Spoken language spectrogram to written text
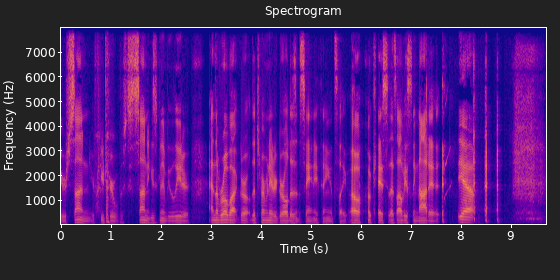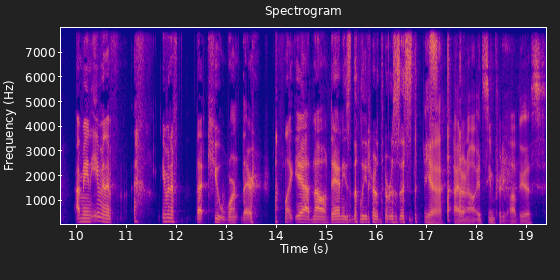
your son, your future son. He's going to be the leader." And the robot girl, the Terminator girl, doesn't say anything. It's like, "Oh, okay, so that's obviously not it." yeah I mean even if even if that cue weren't there I'm like yeah no Danny's the leader of the resistance Yeah, I don't know. It seemed pretty obvious.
